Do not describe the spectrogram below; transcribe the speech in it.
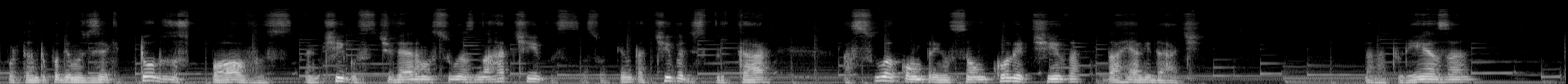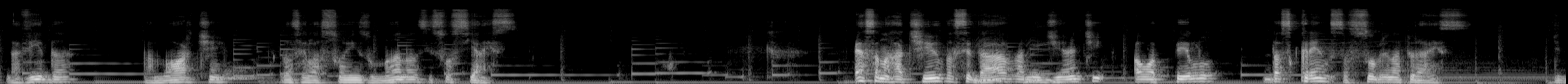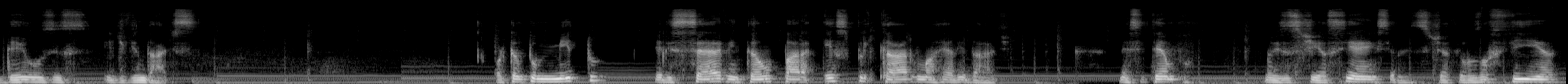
Portanto, podemos dizer que todos os povos antigos tiveram suas narrativas, a sua tentativa de explicar a sua compreensão coletiva da realidade, da natureza, da vida, da morte, das relações humanas e sociais. Essa narrativa se dava mediante ao apelo das crenças sobrenaturais, de deuses e divindades. Portanto, o mito ele serve então para explicar uma realidade. Nesse tempo não existia ciência, não existia filosofia.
